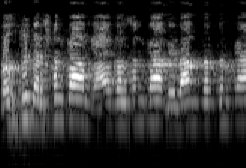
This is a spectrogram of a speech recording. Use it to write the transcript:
बौद्ध दर्शन का, न्याय दर्शन का, वेदांत दर्शन का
